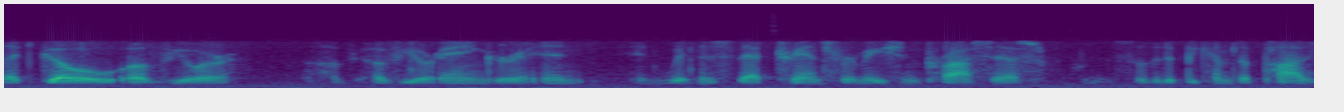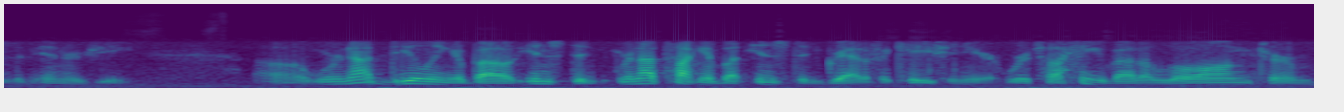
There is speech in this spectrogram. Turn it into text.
let go of your of your anger and, and witness that transformation process so that it becomes a positive energy. Uh, we're not dealing about instant. We're not talking about instant gratification here. We're talking about a long-term,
